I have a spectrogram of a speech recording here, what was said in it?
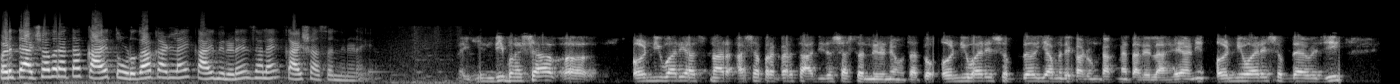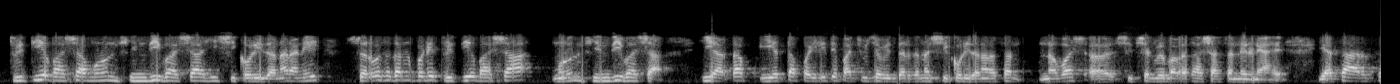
पण त्याच्यावर आता काय तोडगा काढलाय काय निर्णय झालाय काय शासन निर्णय आहे? हिंदी भाषा अनिवार्य असणार अशा प्रकारचा आधीचा शासन निर्णय होता. तो अनिवार्य शब्द यामध्ये काढून टाकण्यात आलेला आहे आणि अनिवार्य शब्दाऐवजी तृतीय भाषा म्हणून हिंदी भाषा ही शिकवली जाणार आणि सर्वसाधारणपणे तृतीय भाषा म्हणून हिंदी भाषा ही आता इयत्ता पहिली ते पाचवीच्या विद्यार्थ्यांना शिकवली जाणार असा नवा शिक्षण विभागाचा हा शासन निर्णय आहे. याचा अर्थ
